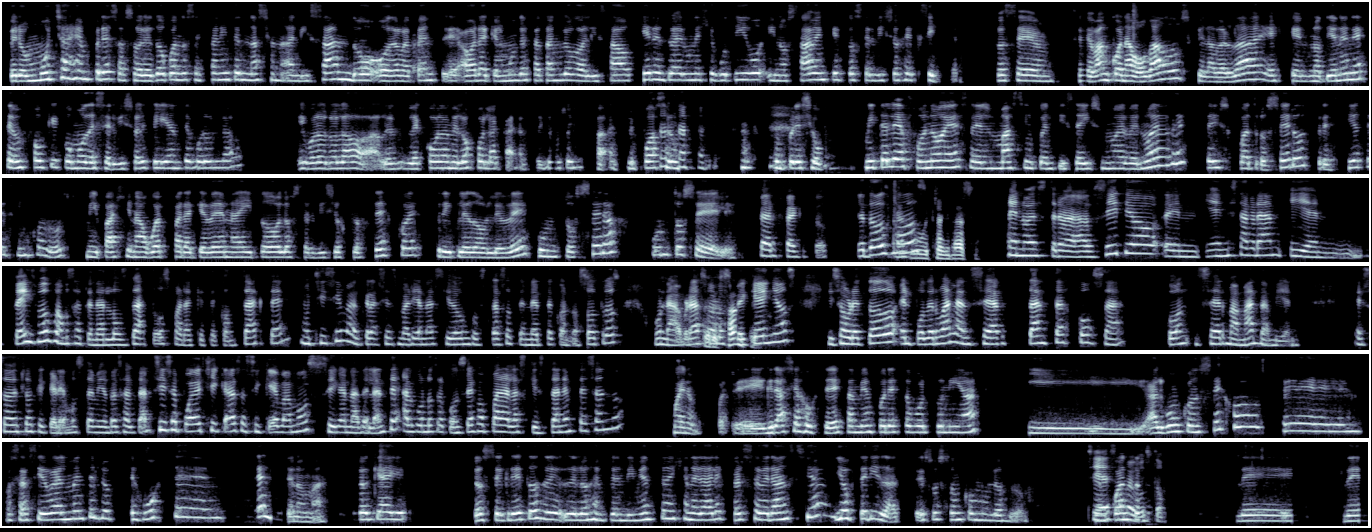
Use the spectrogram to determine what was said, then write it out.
pero muchas empresas, sobre todo cuando se están internacionalizando o de repente ahora que el mundo está tan globalizado, quieren traer un ejecutivo y no saben que estos servicios existen. Entonces se van con abogados que la verdad es que no tienen este enfoque como de servicio al cliente por un lado y por otro lado ah, le, cobran el ojo en la cara. Yo soy, les puedo hacer un, un precio. Mi teléfono es el más 5699-640-3752. Mi página web para que vean ahí todos los servicios que ofrezco es www.seraf.cl. Perfecto. De todos modos, muchas gracias. En nuestro sitio, en Instagram y en Facebook vamos a tener los datos para que te contacten. Muchísimas gracias, Mariana. Ha sido un gustazo tenerte con nosotros. Un abrazo a los pequeños y sobre todo el poder balancear tanta cosa con ser mamá también. Eso es lo que queremos también resaltar. Sí se puede, chicas, así que vamos, sigan adelante. ¿Algún otro consejo para las que están empezando? Bueno, pues, eh, gracias a ustedes también por esta oportunidad y algún consejo, eh, o sea, si realmente es lo que les guste, gente nomás. Creo que hay los secretos de, de, los emprendimientos en general es perseverancia y austeridad. Esos son como los dos. Sí, en eso me gustó. De, de,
